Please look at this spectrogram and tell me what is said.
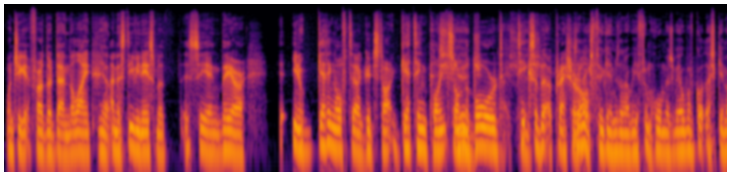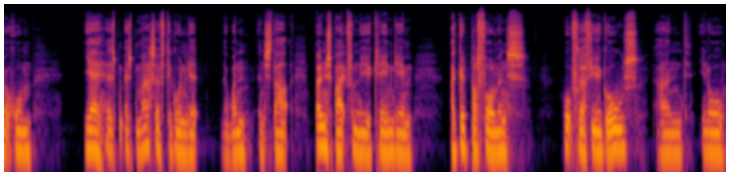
once you get further down the line. And as Stevie Naismith is saying there, you know, getting off to a good start, getting points on the board That's takes a bit of pressure The off. next two games are away from home as well. We've got this game at home. Yeah, it's it's massive to go and get the win and start bounce back from the Ukraine game. A good performance, hopefully a few goals, and you know,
